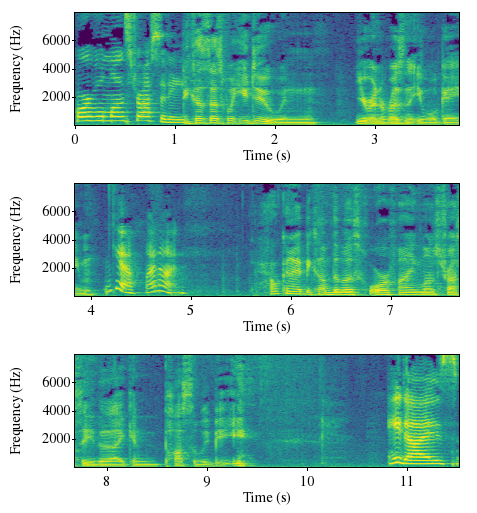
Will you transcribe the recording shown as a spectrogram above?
horrible monstrosity. Because that's what you do when you're in a Resident Evil game. yeah, why not? How can I become the most horrifying monstrosity that I can possibly be? he dies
